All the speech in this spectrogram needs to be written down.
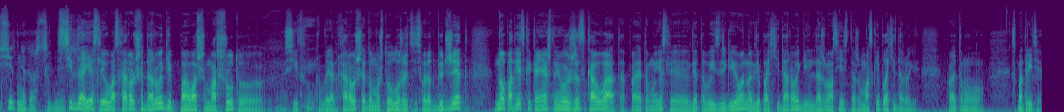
Сид, мне кажется, будет. Сид, да, если у вас хорошие дороги по вашему маршруту, Сид вариант хороший, я думаю, что уложитесь в этот бюджет, но подвеска, конечно, у него жестковато, поэтому если где-то вы из региона, где плохие дороги, или даже у нас есть даже в Москве плохие дороги, поэтому смотрите.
